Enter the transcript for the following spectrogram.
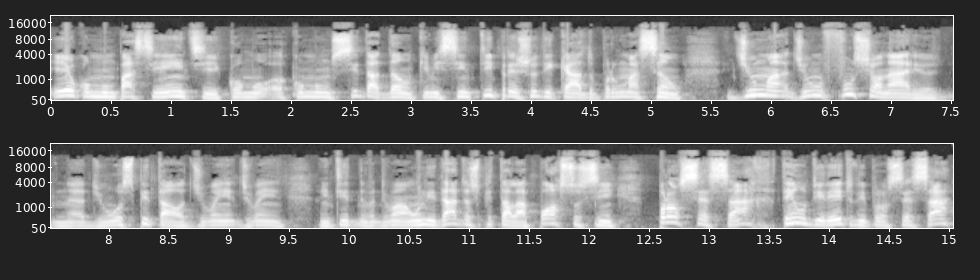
eu, como um paciente, como, como um cidadão que me senti prejudicado por uma ação de, uma, de um funcionário né, de um hospital, de uma, de, uma, de uma unidade hospitalar, posso sim processar, tenho o direito de processar,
